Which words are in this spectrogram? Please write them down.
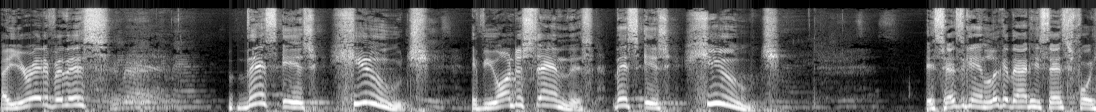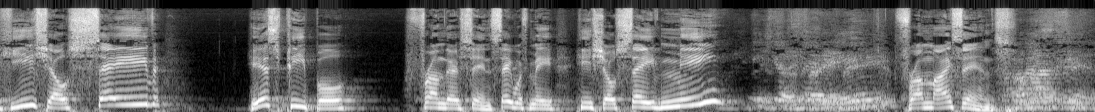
Are you ready for this? Amen. This is huge. If you understand this, this is huge. It says again, look at that. He says, For he shall save his people from their sins. Say with me, He shall save me, shall save me from, my sins. from my sins.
